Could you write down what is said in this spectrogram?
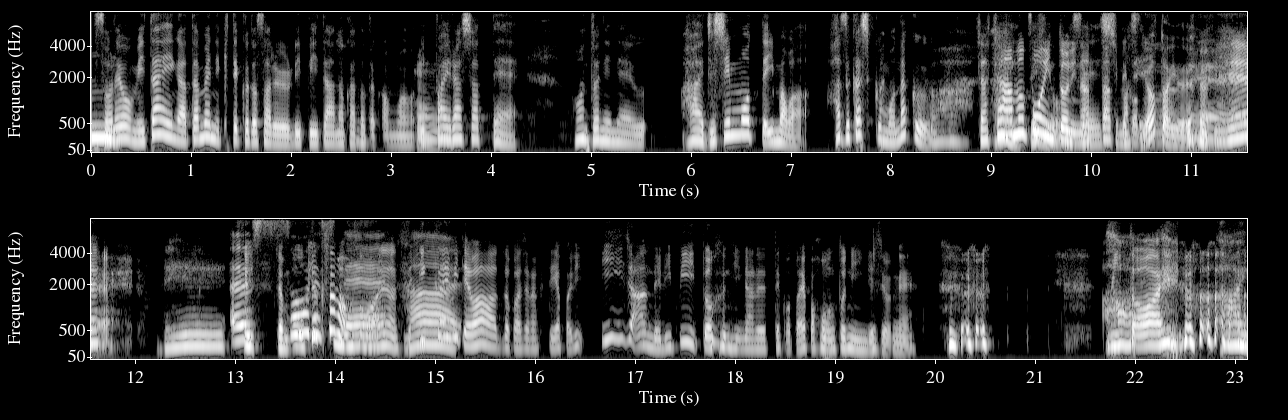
ん。それを見たいがために来てくださるリピーターの方とかもいっぱいいらっしゃって、本当にね、うはい、自信持って今は恥ずかしくもなく、じゃあ、チャームポイントになったしますよという。ね。えー、ええ、じゃあもうお客様もそうあれなんですね。一、はい。回見てはとかじゃなくて、やっぱりいいじゃんでリピートになるってことはやっぱ本当にいいんですよね。見あたい。はい、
